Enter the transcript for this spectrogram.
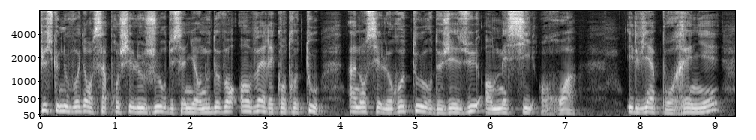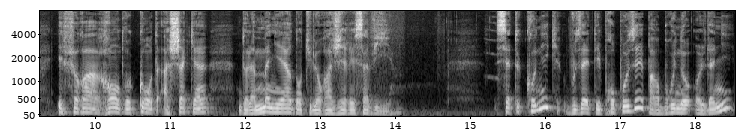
Puisque nous voyons s'approcher le jour du Seigneur, nous devons envers et contre tout annoncer le retour de Jésus en Messie roi. Il vient pour régner et fera rendre compte à chacun de la manière dont il aura géré sa vie. Cette chronique vous a été proposée par Bruno Oldani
